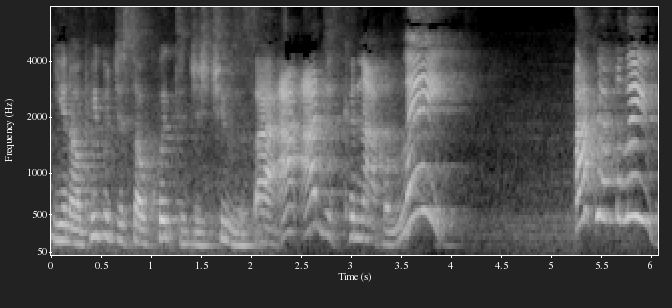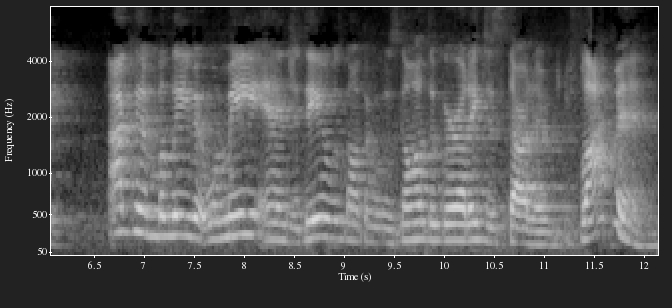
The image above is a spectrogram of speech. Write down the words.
You know, people just so quick to just choose a side. I, I just could not believe. I couldn't believe it. I couldn't believe it when me and Jadea was going through was going through, girl. They just started flopping.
